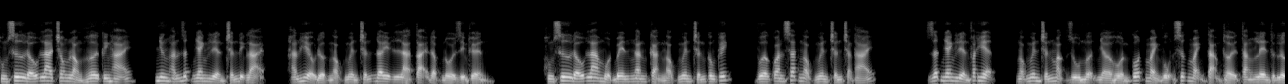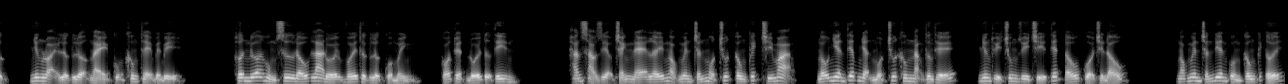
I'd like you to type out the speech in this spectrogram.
Hùng sư đấu la trong lòng hơi kinh hãi, nhưng hắn rất nhanh liền chấn định lại, hắn hiểu được ngọc nguyên chấn đây là tại đập nồi dìm thuyền. Hùng sư đấu la một bên ngăn cản ngọc nguyên chấn công kích, vừa quan sát ngọc nguyên chấn trạng thái, rất nhanh liền phát hiện, ngọc nguyên chấn mặc dù mượn nhờ hồn cốt mảnh vụn sức mạnh tạm thời tăng lên thực lực, nhưng loại lực lượng này cũng không thể bền bỉ. Hơn nữa hùng sư đấu la đối với thực lực của mình, có tuyệt đối tự tin. Hắn xảo diệu tránh né lấy ngọc nguyên chấn một chút công kích trí mạng, ngẫu nhiên tiếp nhận một chút không nặng thương thế, nhưng thủy trung duy trì tiết tấu của chiến đấu ngọc nguyên chấn điên cuồng công kích tới,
